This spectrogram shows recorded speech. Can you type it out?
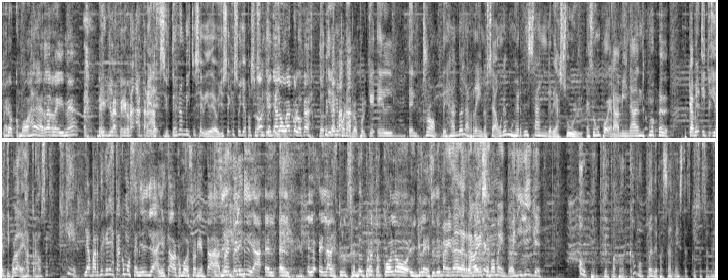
pero ¿cómo vas a dejar a la reina de Inglaterra atrás? Mire, si ustedes no han visto ese video, yo sé que eso ya pasó no, es que ya lo voy a colocar. No, tienes que ponerlo, porque el, el Trump dejando a la reina, o sea, una mujer de sangre azul, Eso es un poema. caminando, por el- y, y el tipo la deja atrás, o sea, ¿qué, es? Y aparte que ella está como senil ya y estaba como desorientada. Sí. No entendía el- el- el- la destrucción del protocolo inglés. ¿Tú te imaginas a la reina en que- ese momento? Y, y que, oh, por favor, ¿cómo puede pasarme estas cosas a mí?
